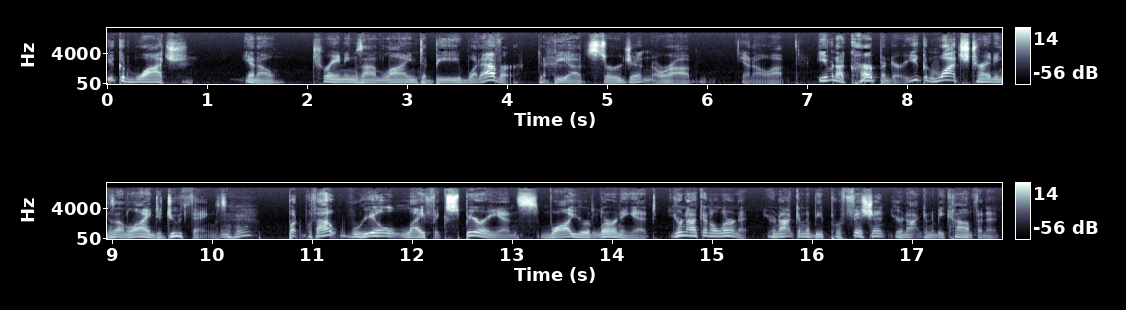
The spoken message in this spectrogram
You could watch, you know, trainings online to be whatever, to be a surgeon or a, you know, a, even a carpenter. You can watch trainings online to do things. Mm-hmm. But without real life experience while you're learning it, you're not going to learn it. You're not going to be proficient. You're not going to be confident.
